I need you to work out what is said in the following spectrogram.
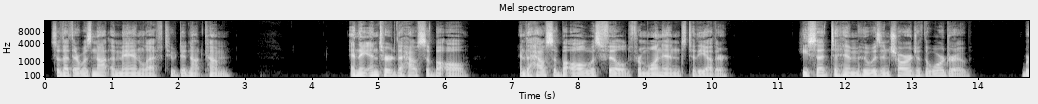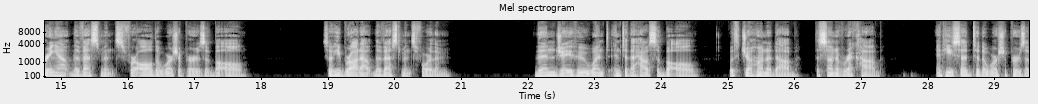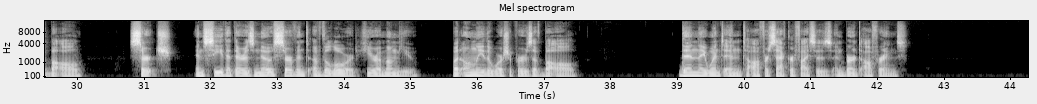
so that there was not a man left who did not come. And they entered the house of Baal, and the house of Baal was filled from one end to the other. he said to him who was in charge of the wardrobe, Bring out the vestments for all the worshippers of Baal. So he brought out the vestments for them. Then Jehu went into the house of Baal with Jehonadab, the son of Rechab. And he said to the worshippers of Baal, Search and see that there is no servant of the Lord here among you, but only the worshippers of Baal. Then they went in to offer sacrifices and burnt offerings.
